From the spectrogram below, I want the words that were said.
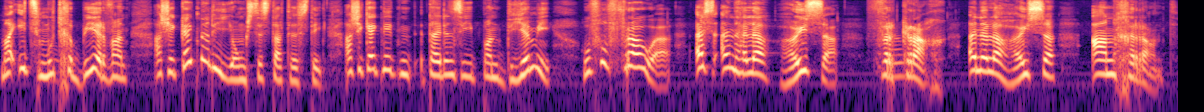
Maar iets moet gebeur want as jy kyk na die jongste statistiek, as jy kyk net tydens die pandemie, hoeveel vroue is in hulle huise verkrag, in hulle huise aangerand.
